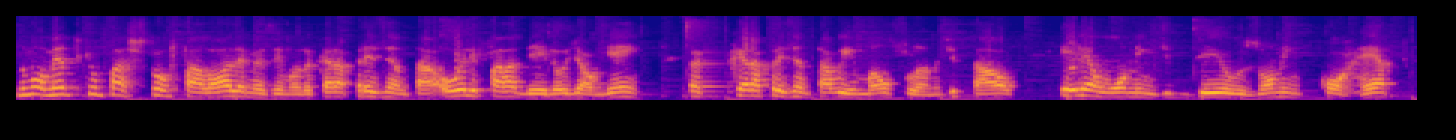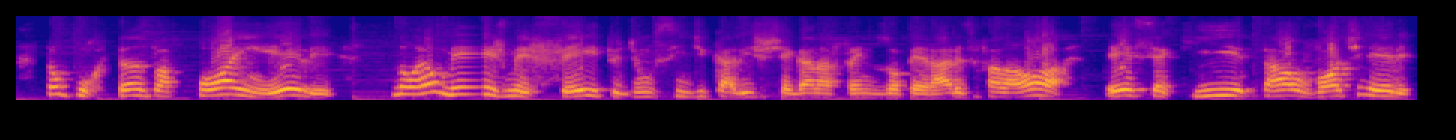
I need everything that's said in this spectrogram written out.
No momento que um pastor fala, olha, meus irmãos, eu quero apresentar, ou ele fala dele ou de alguém, eu quero apresentar o irmão fulano de tal, ele é um homem de Deus, um homem correto, então, portanto, apoiem ele. Não é o mesmo efeito de um sindicalista chegar na frente dos operários e falar: ó, oh, esse aqui tal, vote nele.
